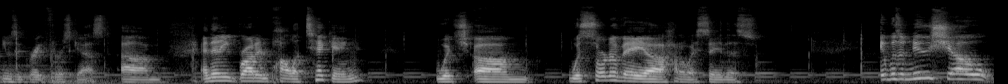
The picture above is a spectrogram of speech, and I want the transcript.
he was a great first guest. Um, and then he brought in politicking, which um, was sort of a uh, how do I say this? It was a news show,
